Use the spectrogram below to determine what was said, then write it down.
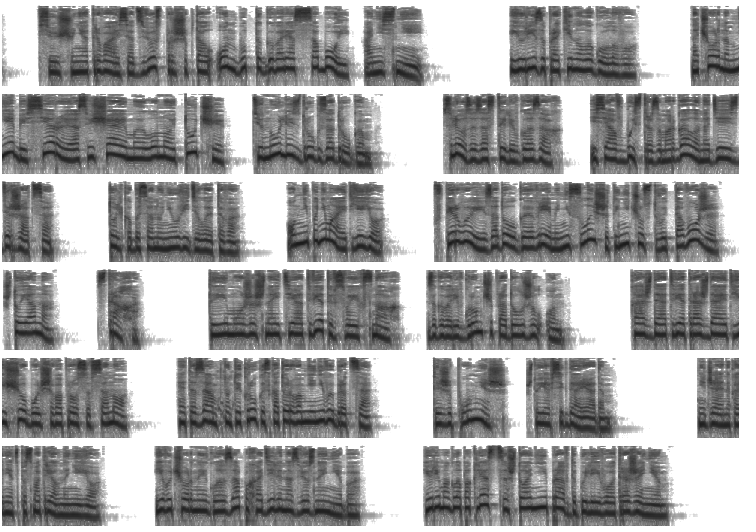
Все еще не отрываясь от звезд, прошептал он, будто говоря с собой, а не с ней. Юри запрокинула голову. На черном небе серые, освещаемые луной тучи тянулись друг за другом. Слезы застыли в глазах, и Сиав быстро заморгала, надеясь сдержаться. Только бы Сану не увидел этого. Он не понимает ее, впервые за долгое время не слышит и не чувствует того же, что и она — страха. «Ты можешь найти ответы в своих снах», — заговорив громче, продолжил он. «Каждый ответ рождает еще больше вопросов, Сано. Это замкнутый круг, из которого мне не выбраться. Ты же помнишь, что я всегда рядом?» Ниджай наконец посмотрел на нее. Его черные глаза походили на звездное небо. Юри могла поклясться, что они и правда были его отражением.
